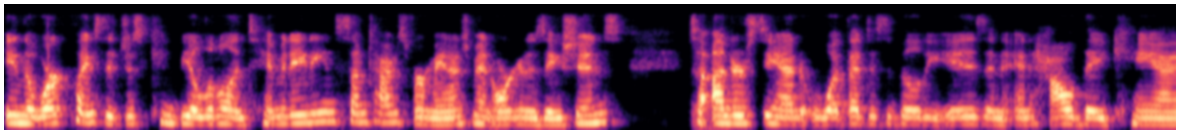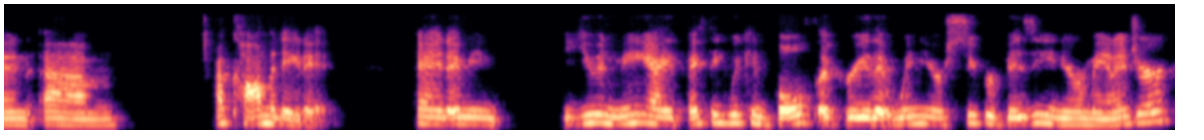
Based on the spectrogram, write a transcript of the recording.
in the workplace it just can be a little intimidating sometimes for management organizations to understand what that disability is and, and how they can um, accommodate it. And I mean, you and me, I, I think we can both agree that when you're super busy and you're a manager,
